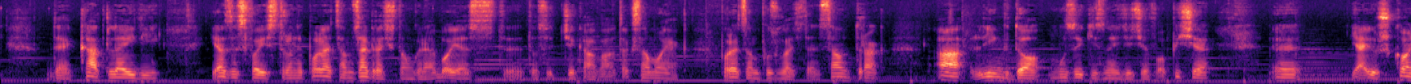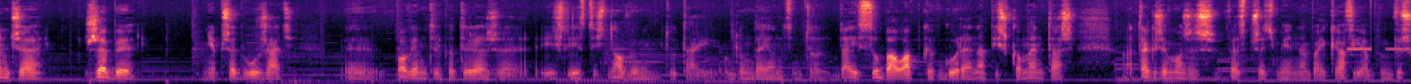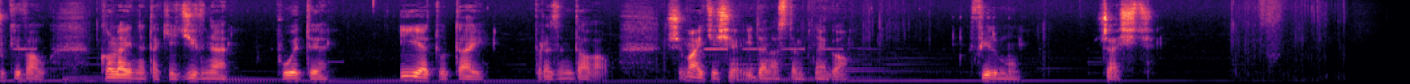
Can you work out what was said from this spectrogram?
The Cat Lady. Ja ze swojej strony polecam zagrać w tą grę, bo jest y, dosyć ciekawa. Tak samo jak polecam posłuchać ten soundtrack, a link do muzyki znajdziecie w opisie. Y, Ja już kończę, żeby nie przedłużać. Y, Powiem tylko tyle, że jeśli jesteś nowym tutaj oglądającym, to daj suba, łapkę w górę, napisz komentarz, a także możesz wesprzeć mnie na Bajkafi, abym wyszukiwał kolejne takie dziwne płyty i je tutaj prezentował. Trzymajcie się i do następnego filmu. Cześć.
